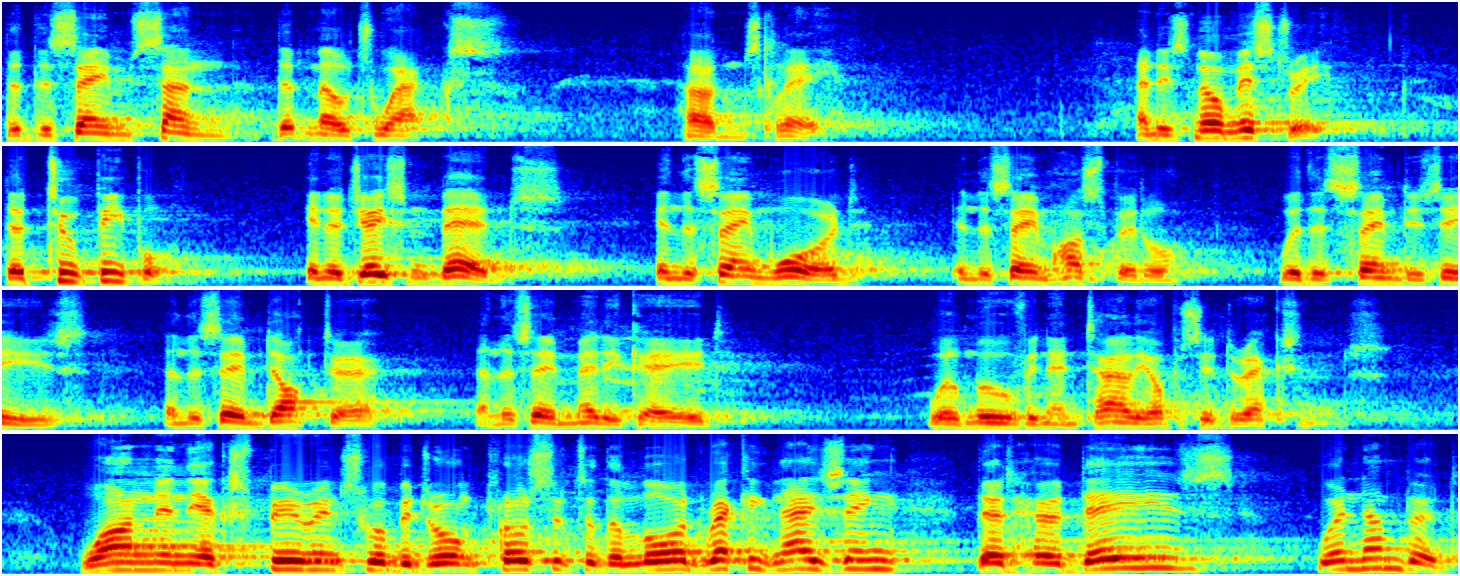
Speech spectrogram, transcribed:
that the same sun that melts wax hardens clay. And it's no mystery that two people in adjacent beds in the same ward, in the same hospital, with the same disease and the same doctor and the same Medicaid will move in entirely opposite directions. One in the experience will be drawn closer to the Lord, recognizing that her days were numbered,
